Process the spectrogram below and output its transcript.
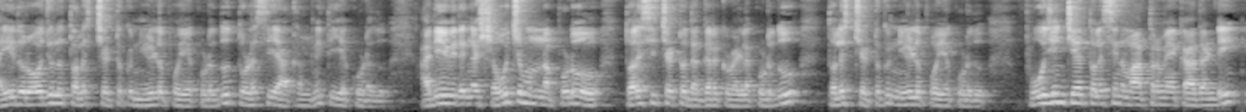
ఐదు రోజులు తులసి చెట్టుకు నీళ్ళు పోయకూడదు తులసి ఆకలిని తీయకూడదు. అదేవిధంగా శౌచం ఉన్నప్పుడు తులసి చెట్టు దగ్గరకు వెళ్ళకూడదు తులసి చెట్టుకు నీళ్ళు పోయకూడదు. పూజించే తులసిని మాత్రమే కాదండి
